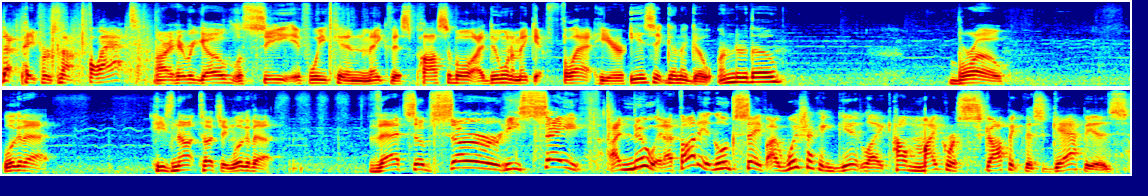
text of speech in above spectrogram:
that paper's not flat. All right, here we go. Let's see if we can make this possible. I do want to make it flat here. Is it going to go under, though? Bro. Look at that. He's not touching. Look at that. That's absurd. He's safe. I knew it. I thought it looked safe. I wish I could get, like, how microscopic this gap is.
